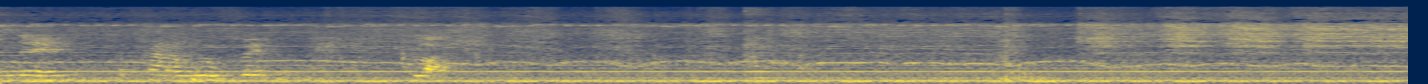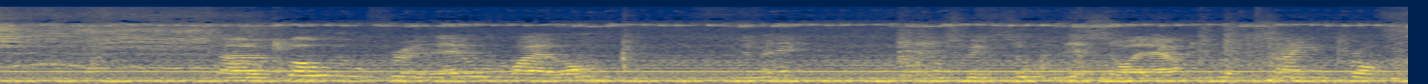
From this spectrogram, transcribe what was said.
And then the panel will fit flush. So bolt it all through there all the way along in a minute. Once we've sorted this side out, it's got the same problem.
